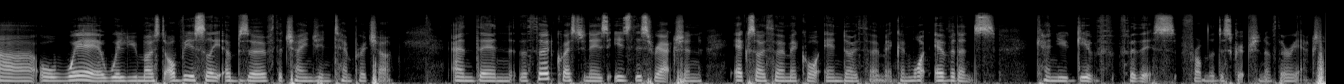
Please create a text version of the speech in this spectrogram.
uh, or where will you most obviously observe the change in temperature? And then the third question is, is this reaction exothermic or endothermic? And what evidence can you give for this from the description of the reaction?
